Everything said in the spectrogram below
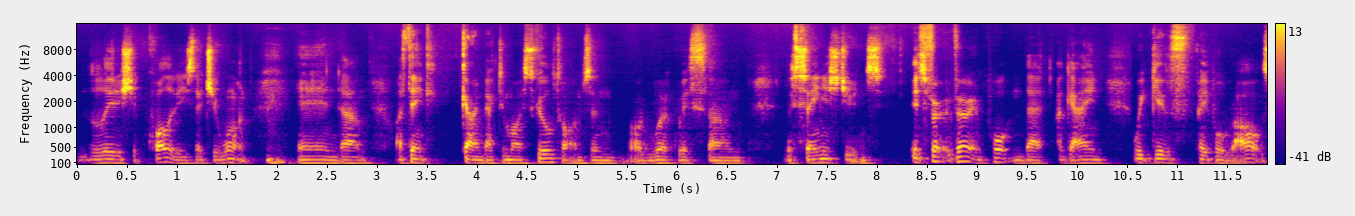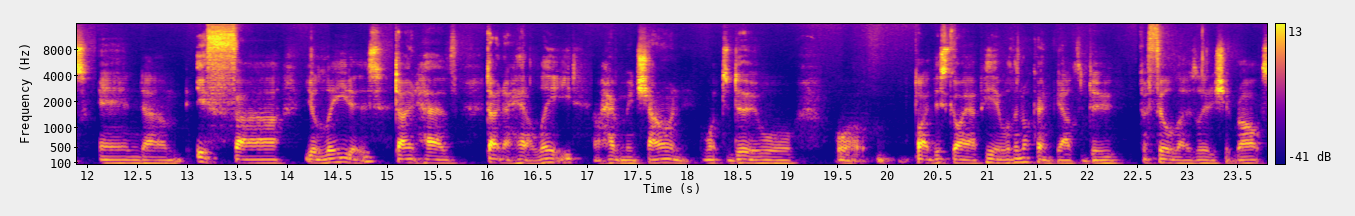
leadership qualities that you want. Mm-hmm. And um, I think going back to my school times, and I'd work with um, the senior students. It's very, very important that again we give people roles, and um, if uh, your leaders don't have don't know how to lead, or haven't been shown what to do, or or by this guy up here, well, they're not going to be able to do fulfill those leadership roles.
